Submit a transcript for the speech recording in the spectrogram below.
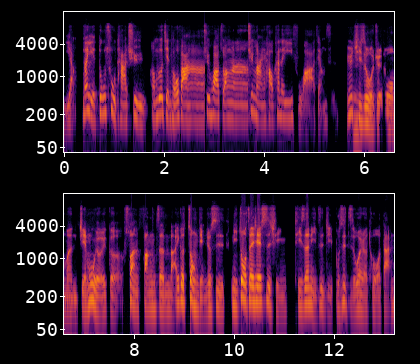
一样。那也督促他去，比如说剪头发啊，去化妆啊，去买好看的衣服啊，这样子。因为其实我觉得我们节目有一个算方针吧，一个重点就是你做这些事情提升你自己，不是只为了脱单，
